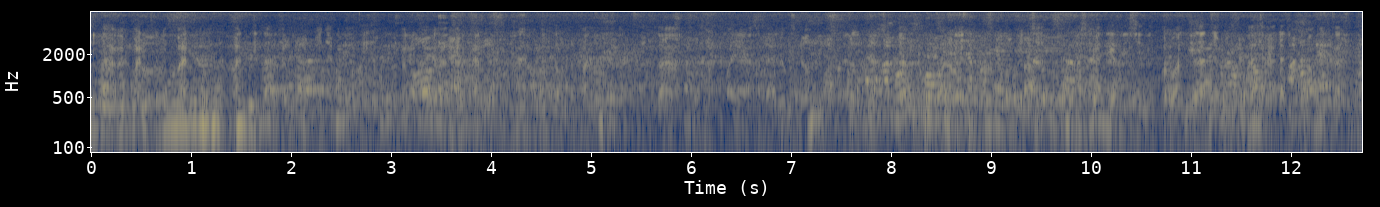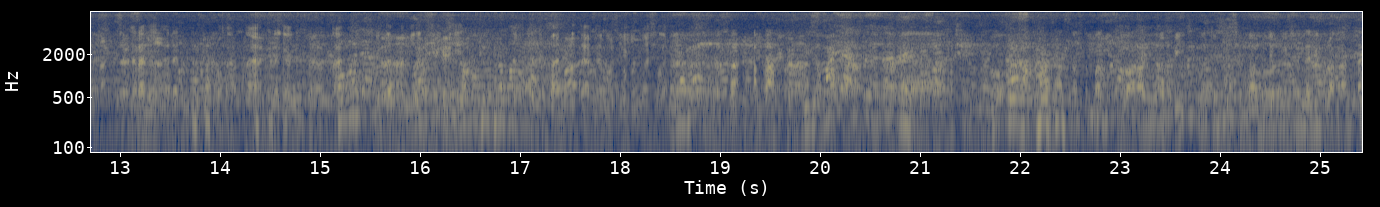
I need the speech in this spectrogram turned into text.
kita harapkan ke depan tahun depan kita akan lebih banyak lagi kalau kita harapkan insya Allah tahun depan kita dari setiap kabupaten provinsi bisa hadir di sini perwakilannya minimal yang ada di Purwakarta sekarang yang ada di Purwakarta mereka di Purwakarta kita pilih di sini ke depan kita akan lebih luas lagi Pak, apakah apakah tempat jualan kopi untuk semua objek wisata di Purwakarta?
